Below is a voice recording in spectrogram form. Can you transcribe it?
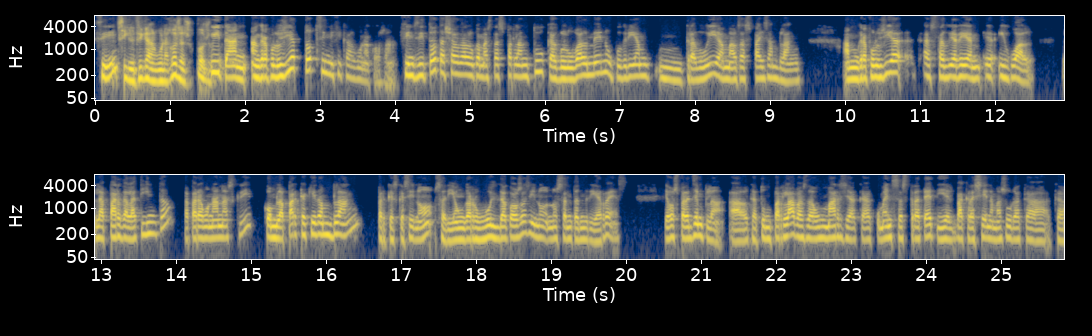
sí. signifiquen alguna cosa, suposo. I tant. En grafologia tot significa alguna cosa. Fins i tot això del que m'estàs parlant tu, que globalment ho podríem mm, traduir amb els espais en blanc. En grafologia estudiaríem eh, igual la part de la tinta, la part on han escrit, com la part que queda en blanc, perquè és que si no seria un garbull de coses i no, no s'entendria res. Llavors, per exemple, el que tu em parlaves d'un marge que comença estretet i va creixent a mesura que, que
